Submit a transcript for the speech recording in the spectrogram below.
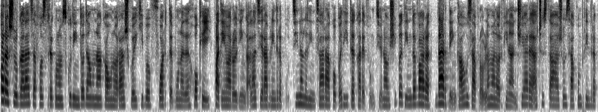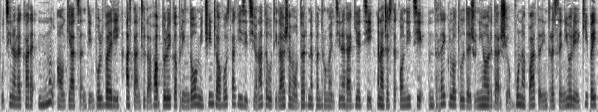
Orașul Galați a fost recunoscut dintotdeauna ca un oraș cu o echipă foarte bună de hockey. Patinoarul din Galați era printre puținele din țara acoperite care funcționau și pe timp de vară, dar din cauza problemelor financiare, acesta a ajuns acum printre puținele care nu au gheață în timpul verii. Asta în ciuda faptului că prin 2005 au fost achiziționate utilaje moderne pentru menținerea gheții. În aceste condiții, întreg lotul de juniori, dar și o bună parte dintre seniorii echipei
